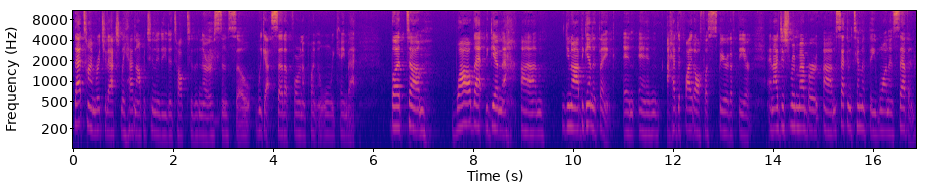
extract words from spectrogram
that time, Richard actually had an opportunity to talk to the nurse. And so we got set up for an appointment when we came back. But um, while that began to, um, you know, I began to think, and, and I had to fight off a spirit of fear. And I just remembered um, 2 Timothy 1 and 7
